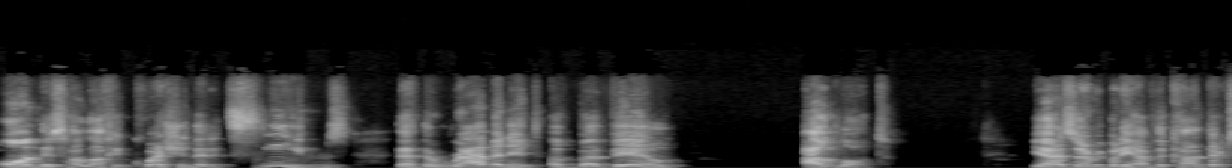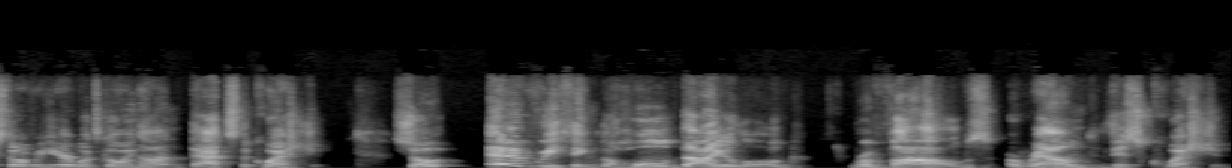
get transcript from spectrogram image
on this halachic question that it seems that the rabbinate of Bavel outlawed. Yes, everybody have the context over here? What's going on? That's the question. So everything, the whole dialogue revolves around this question.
